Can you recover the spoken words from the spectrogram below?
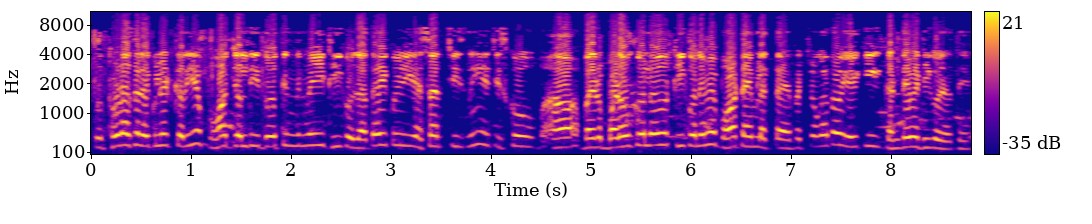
तो थोड़ा सा रेगुलेट करिए बहुत जल्दी दो तीन दिन में ही ठीक हो जाता है कोई ऐसा चीज़ नहीं है जिसको आ, बड़ों को लो ठीक होने में बहुत टाइम लगता है बच्चों का तो एक ही घंटे में ठीक हो जाते हैं।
